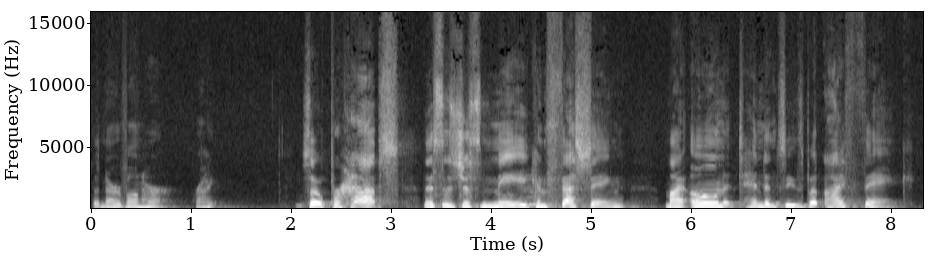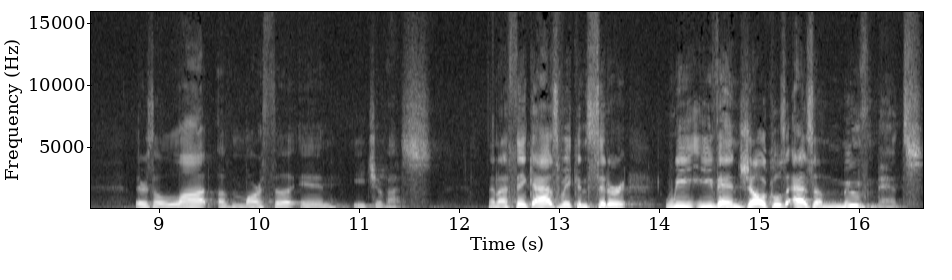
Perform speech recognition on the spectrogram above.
The nerve on her, right? So perhaps this is just me confessing my own tendencies, but I think there's a lot of Martha in each of us. And I think as we consider we evangelicals as a movement,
